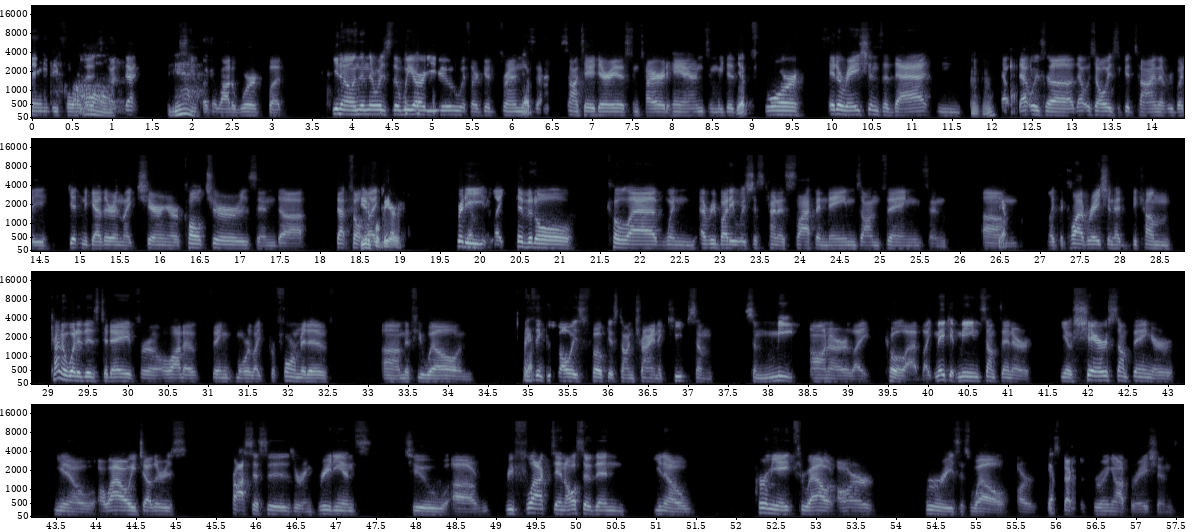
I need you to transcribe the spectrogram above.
thing before this, Oh, but that Yeah, seemed like a lot of work. But you know, and then there was the We Are You with our good friends Yep. at Sante Adairius and Tired Hands, and we did Yep. four iterations of that, and Mhm. that, that was uh that was always a good time. Everybody getting together and like sharing our cultures, and uh, that felt beautiful like beer. pretty like pivotal collab when everybody was just kind of slapping names on things and um like the collaboration had become kind of what it is today for a lot of things more like performative um if you will and Yeah. i think we've always focused on trying to keep some some meat on our like collab like make it mean something or you know share something or you know allow each other's processes or ingredients to uh, reflect and also then you know permeate throughout our breweries as well, our yep. respective brewing operations,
